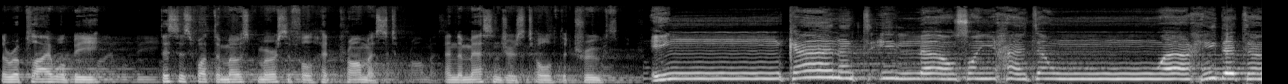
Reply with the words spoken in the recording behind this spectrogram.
The reply will be, This is what the most merciful had promised, and the messengers told the truth. إن كانت إلا صيحة واحدة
